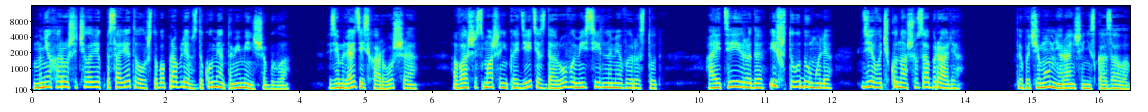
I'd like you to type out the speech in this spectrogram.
Мне хороший человек посоветовал, чтобы проблем с документами меньше было. Земля здесь хорошая. Ваши с Машенькой дети здоровыми и сильными вырастут. А эти ироды, и что удумали? Девочку нашу забрали». «Ты почему мне раньше не сказала?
